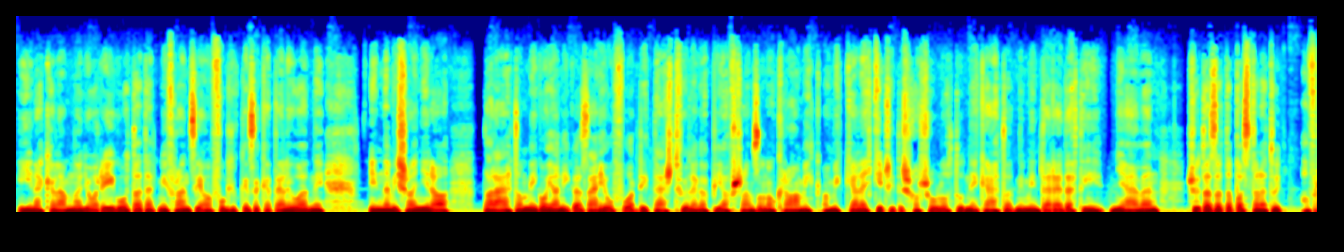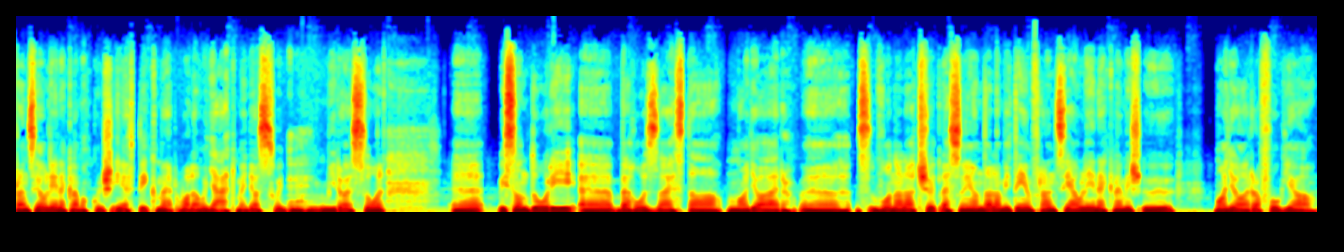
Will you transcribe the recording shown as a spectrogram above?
énekelem nagyon régóta, tehát mi franciául fogjuk ezeket előadni. Én nem is annyira találtam még olyan igazán jó fordítást, főleg a piafsanzonokra, amik, amikkel egy kicsit is hasonló tudnék átadni, mint eredeti nyelven. Sőt, az a tapasztalat, hogy ha franciául éneklem, akkor is értik, mert valahogy átmegy az, hogy miről szól. Viszont Dóri behozza ezt a magyar vonalat, sőt lesz olyan dal, amit én franciául éneklem, és ő magyarra fogja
